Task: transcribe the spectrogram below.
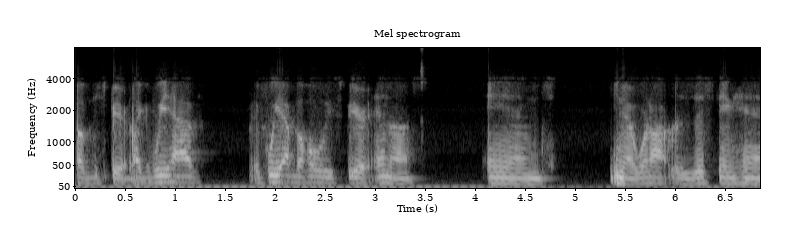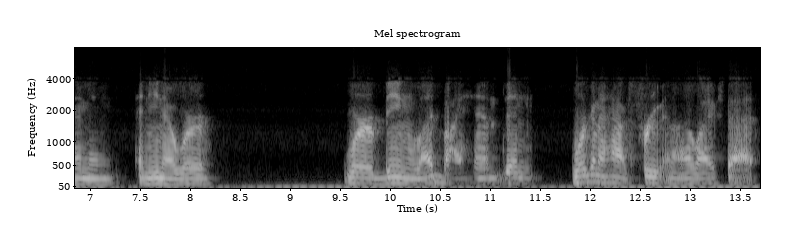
of the spirit. Like if we have if we have the holy spirit in us and you know we're not resisting him and and you know we're we're being led by him then we're going to have fruit in our life that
